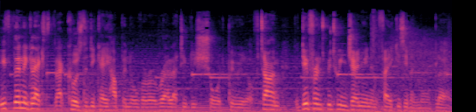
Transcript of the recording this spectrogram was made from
If the neglect that caused the decay happened over a relatively short period of time, the difference between genuine and fake is even more blurred.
